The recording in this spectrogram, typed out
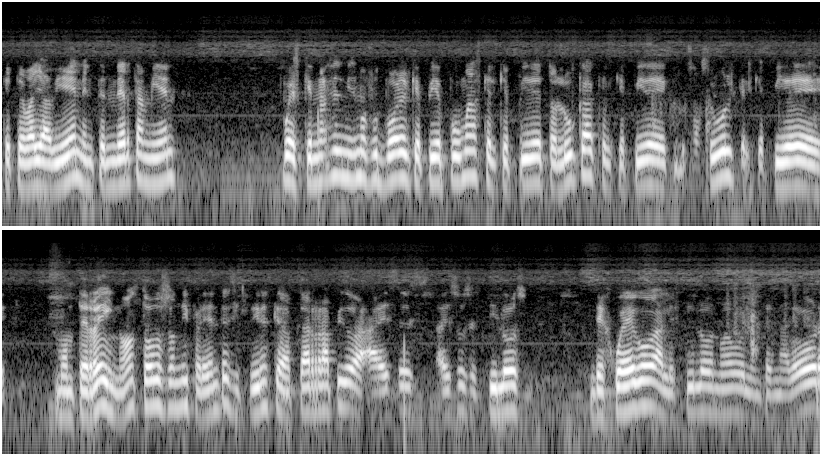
que te vaya bien, entender también pues que no es el mismo fútbol el que pide Pumas, que el que pide Toluca, que el que pide Cruz Azul, que el que pide Monterrey, ¿no? Todos son diferentes y tienes que adaptar rápido a, esos, a esos estilos de juego, al estilo nuevo del entrenador,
